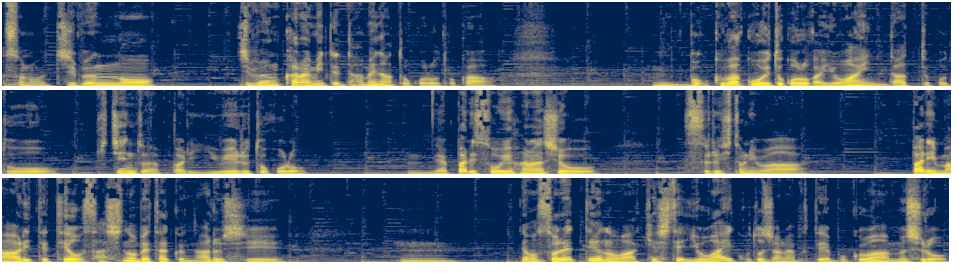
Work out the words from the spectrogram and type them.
その自分の自分から見てダメなところとか僕はこういうところが弱いんだってことをきちんとやっぱり言えるところ、うん、やっぱりそういう話をする人にはやっぱり周りって手を差し伸べたくなるし、うん、でもそれっていうのは決して弱いことじゃなくて僕はむしろ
